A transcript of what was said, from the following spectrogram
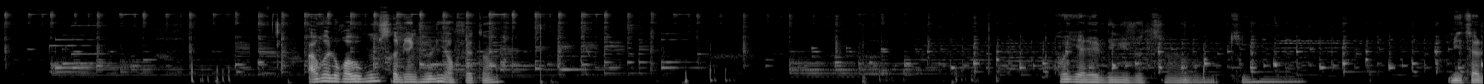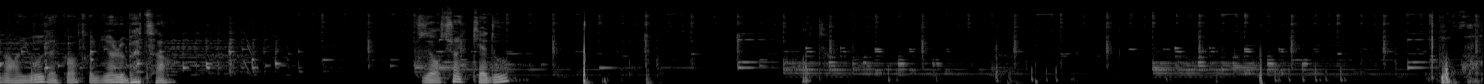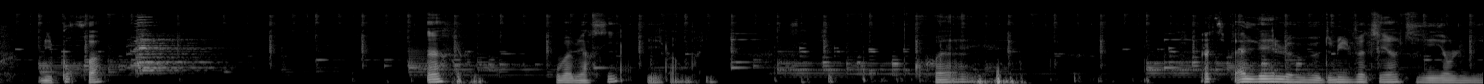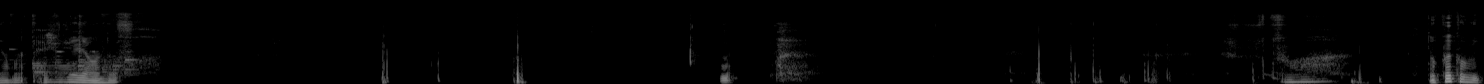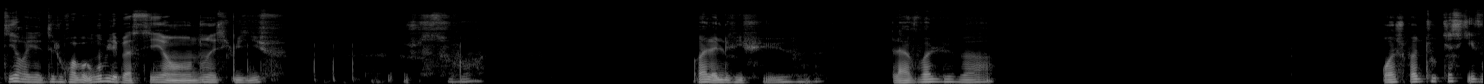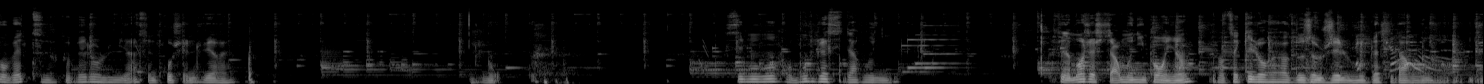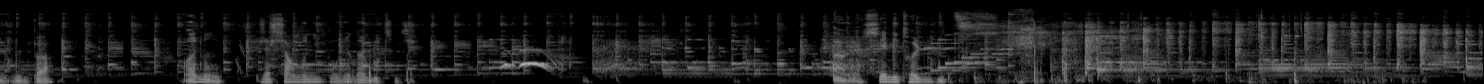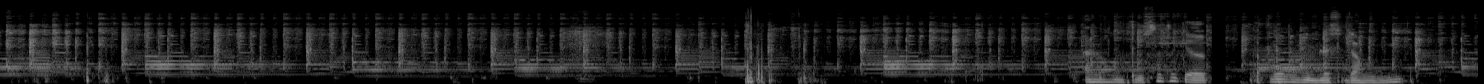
Ah ouais, le roi bon serait bien gelé en fait. Hein. Quoi, il y a l'aile 2021, ok. Metal Mario, d'accord, très bien, le bâtard. Vous avez reçu un cadeau? Pourquoi Mais pourquoi? Hein? Bon bah merci, j'ai pas compris. Ouais. Ah, c'est pas le 2021 qui est en lumière. Je vais aller en offre. Donc quoi comme le tir, il y a des le roi il est passé en non exclusif. Je vois. Voilà le griffu. La voile du Je sais pas du tout qu'est-ce qu'ils vont mettre comme elle en lumière la semaine prochaine, je verrai. Bon. C'est le moment pour mon glacé d'harmonie. Finalement, j'ai acheté harmonie pour rien. Enfin, ça quelle horreur deux objets, le mot glacé d'harmonie, j'aime pas. Ouais, non. J'ai acheté harmonie pour rien dans boutique. Ah, merci à l'étoile 8. Alors, c'est un truc à bon, la d'harmonie.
